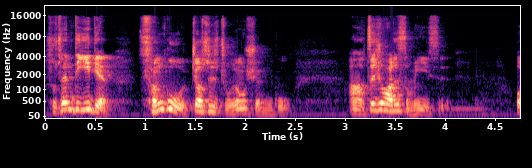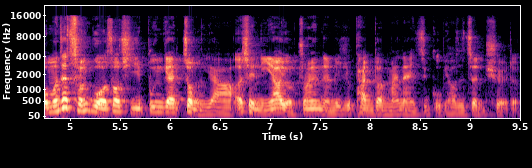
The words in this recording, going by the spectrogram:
首先第一点，存股就是主动选股啊，这句话是什么意思？我们在存股的时候，其实不应该重压，而且你要有专业能力去判断买哪一只股票是正确的。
